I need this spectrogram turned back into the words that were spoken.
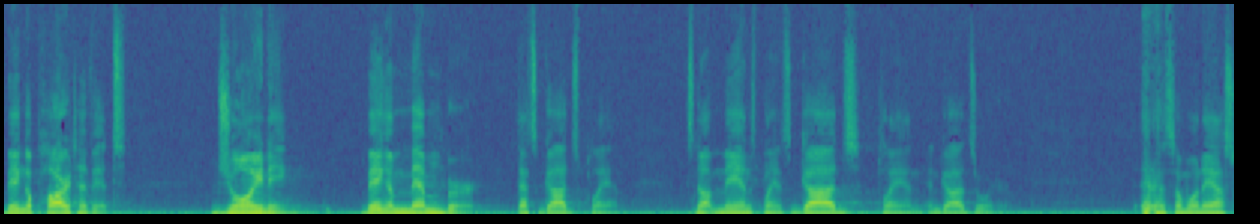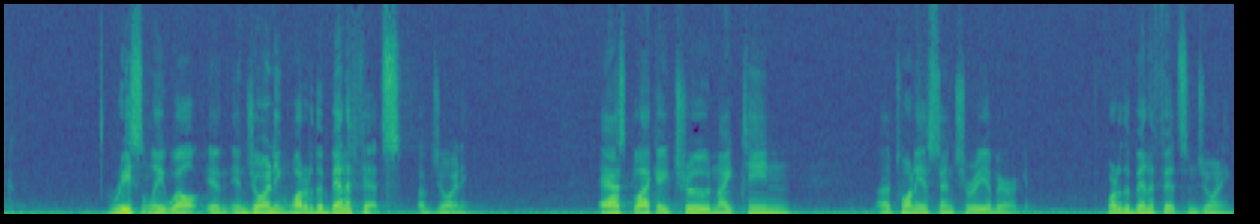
being a part of it joining, being a member. That's God's plan. It's not man's plan, it's God's plan and God's order. Someone asked recently, well, in, in joining, what are the benefits of joining? Asked like a true 19, uh, 20th century American. What are the benefits in joining?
